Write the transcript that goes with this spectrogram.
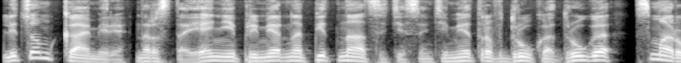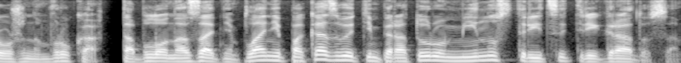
лицом к камере на расстоянии примерно 15 сантиметров друг от друга с мороженым в руках. Табло на заднем плане показывает температуру минус 33 градуса.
